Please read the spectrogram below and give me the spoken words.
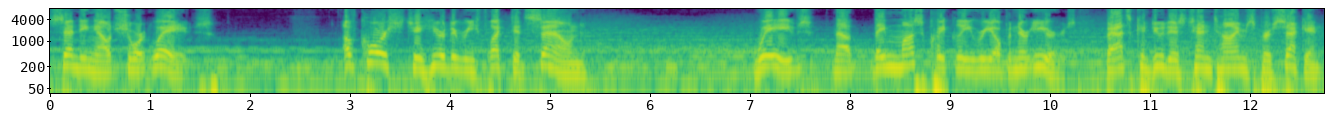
sending out short waves. Of course, to hear the reflected sound waves, now they must quickly reopen their ears. Bats can do this 10 times per second.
